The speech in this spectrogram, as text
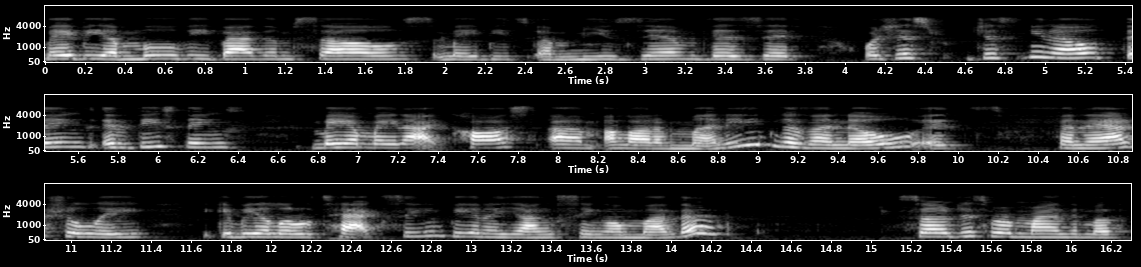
maybe a movie by themselves maybe a museum visit or just just you know things and these things may or may not cost um, a lot of money because i know it's financially it can be a little taxing being a young single mother. So just remind them of,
